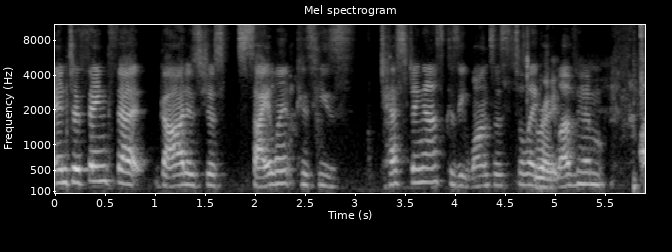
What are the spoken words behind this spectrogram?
and to think that god is just silent because he's testing us because he wants us to like Right. love him Uh,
